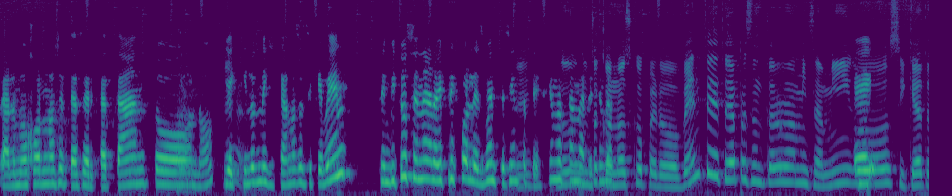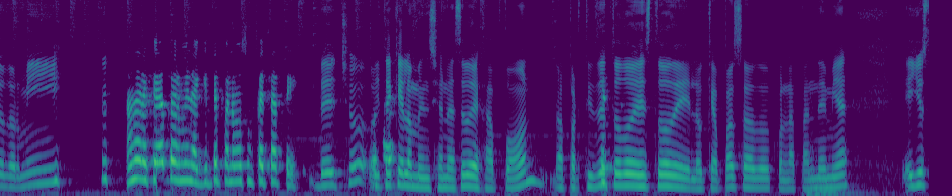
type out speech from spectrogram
a lo mejor no se te acerca tanto, ¿no? Y aquí los mexicanos, así que ven, te invito a cenar, hay frijoles, vente, siéntate. no, no te conozco, pero vente, te voy a presentar a mis amigos y quédate a dormir. Ándale, quédate a dormir, aquí te ponemos un petate. De hecho, ahorita que lo mencionaste de Japón, a partir de todo esto de lo que ha pasado con la pandemia, ellos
